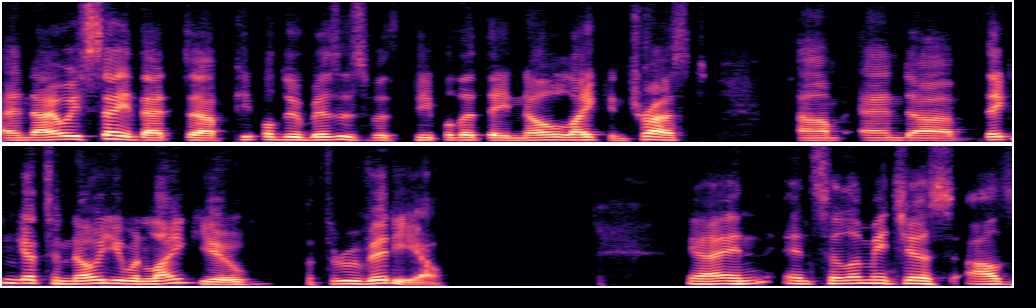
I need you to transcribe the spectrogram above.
And I always say that uh, people do business with people that they know, like, and trust, um, and uh, they can get to know you and like you through video. Yeah, and and so let me just I'll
